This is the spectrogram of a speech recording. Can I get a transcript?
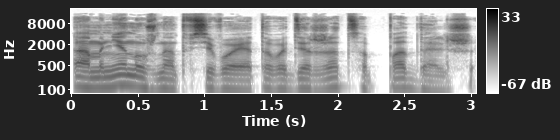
А мне нужно от всего этого держаться подальше.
